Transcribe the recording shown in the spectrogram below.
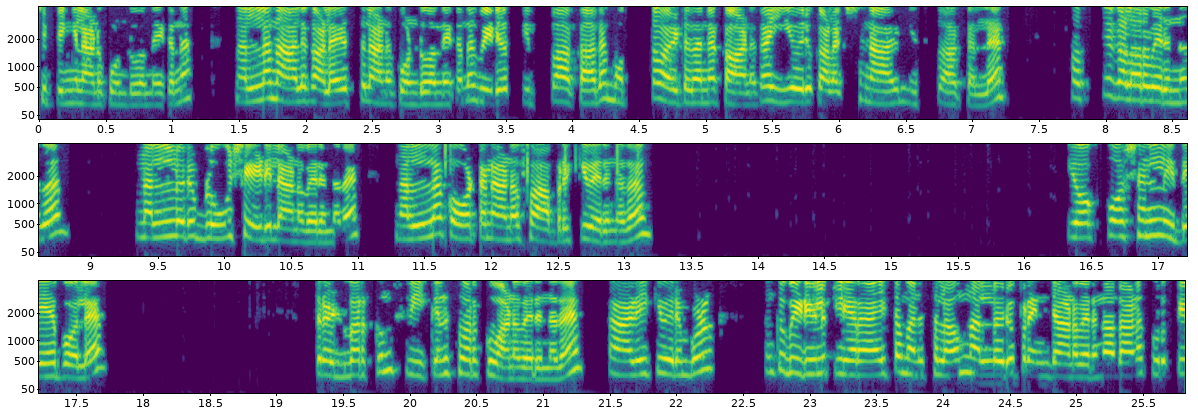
ഷിപ്പിംഗിലാണ് കൊണ്ടുവന്നേക്കുന്നത്. നല്ല നാല് കളേഴ്സിലാണ് കൊണ്ടുവന്നേക്കുന്നത്. വീഡിയോ സ്കിപ്പ് ആക്കാതെ മൊത്തമായിട്ട് തന്നെ കാണുക. ഈ ഒരു കളക്ഷൻ ആരും മിസ് ആക്കല്ലേ. ഫസ്റ്റ് കളർ വരുന്നത് നല്ലൊരു ബ്ലൂ ഷെയ്ഡിലാണ് വരുന്നത്. നല്ല കോട്ടൺ ആണ് ഫാബ്രിക് വരുന്നത്. യോക്ക് പോർഷനിൽ ഇതേപോലെ ത്രെഡ് വർക്കും സ്വീക്കൻസ് വർക്കുമാണ് വരുന്നത്. താഴേക്ക് വരുമ്പോൾ നമുക്ക് വീഡിയോയിൽ ക്ലിയർ ആയിട്ട് മനസ്സിലാവും. നല്ലൊരു പ്രിന്റ് ആണ് വരുന്നത്. അതാണ് കുർത്തി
